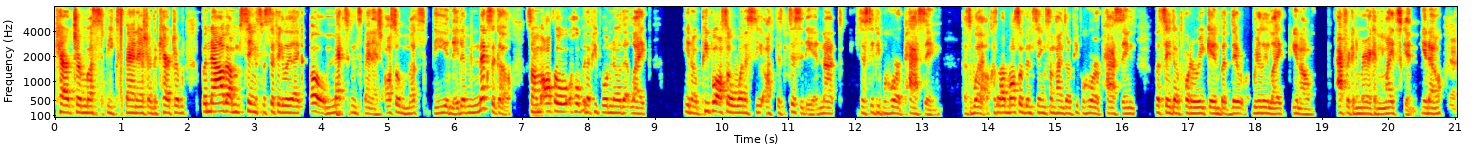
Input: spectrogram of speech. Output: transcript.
character must speak Spanish or the character, but now that I'm seeing specifically like, oh, Mexican Spanish also must be a native in Mexico. So mm-hmm. I'm also hoping that people know that like, you know, people also want to see authenticity and not just see people who are passing as well. Because I've also been seeing sometimes there are people who are passing, let's say they're Puerto Rican, but they're really like, you know, African American light skin, you know? Yeah,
